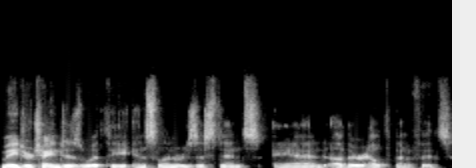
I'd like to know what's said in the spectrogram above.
major changes with the insulin resistance and other health benefits?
